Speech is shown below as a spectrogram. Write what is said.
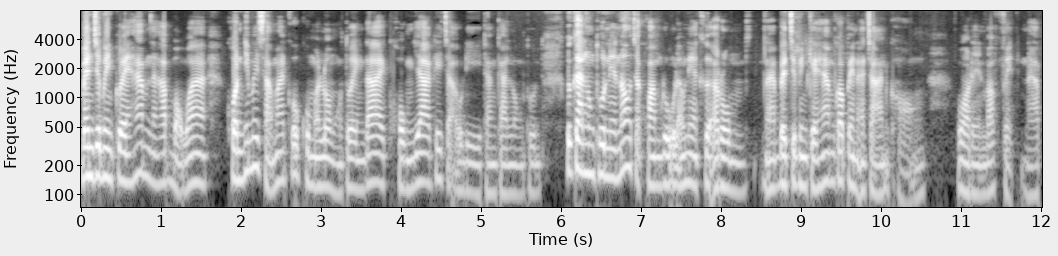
เบนจามินเกรแฮมนะครับบอกว่าคนที่ไม่สามารถควบคุมอารมณ์ของตัวเองได้คงยากที่จะเอาดีทางการลงทุน คือการลงทุนเนี่ยนอกจากความรู้แล้วเนี่ยคืออารมณ์นะเบนจามินเกรแฮมก็เป็นอาจารย์ของวอร์เรนบัฟเฟตนะครับ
